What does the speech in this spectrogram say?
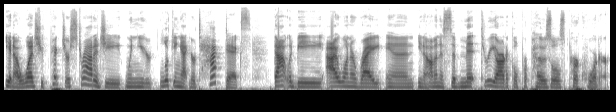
you know, once you've picked your strategy, when you're looking at your tactics, that would be I want to write in, you know, I'm going to submit three article proposals per quarter,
